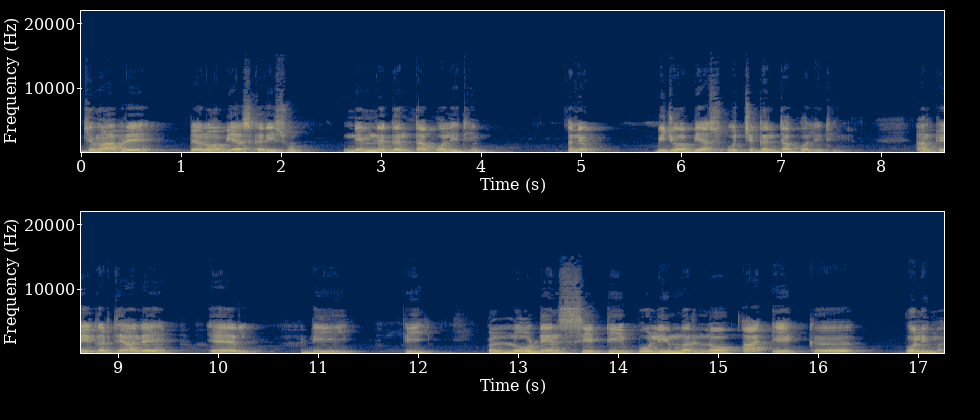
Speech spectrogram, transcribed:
જેમાં આપણે પહેલો અભ્યાસ કરીશું, નિમ્ન ગંતા પોલિથીન. અને બીજો અભ્યાસ ઉચ્ચ ઘનતા પોલિથીન. આમ તો એક અર્થે આને એલ ડી પી પણ લો ડેન્સિટી પોલિમરનો આ એક પોલિમર.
